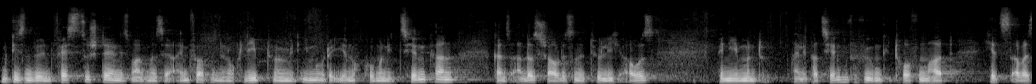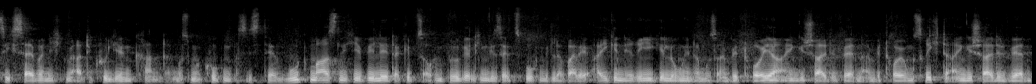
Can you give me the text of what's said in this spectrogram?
Um diesen Willen festzustellen, ist manchmal sehr einfach, wenn er noch lebt, wenn man mit ihm oder ihr noch kommunizieren kann. Ganz anders schaut es natürlich aus, wenn jemand eine Patientenverfügung getroffen hat, jetzt aber sich selber nicht mehr artikulieren kann. Da muss man gucken, was ist der mutmaßliche Wille. Da gibt es auch im bürgerlichen Gesetzbuch mittlerweile eigene Regelungen. Da muss ein Betreuer eingeschaltet werden, ein Betreuungsrichter eingeschaltet werden.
